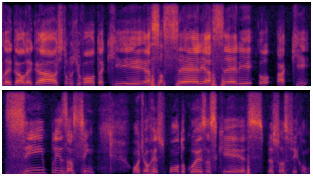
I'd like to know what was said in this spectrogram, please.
legal, legal. Estamos de volta aqui. Essa série é a série Aqui Simples Assim, onde eu respondo coisas que as pessoas ficam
